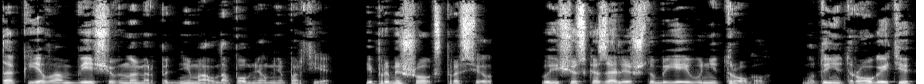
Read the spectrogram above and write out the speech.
«Так я вам вещи в номер поднимал», — напомнил мне портье. «И про мешок спросил. Вы еще сказали, чтобы я его не трогал». «Вот и не трогайте»,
